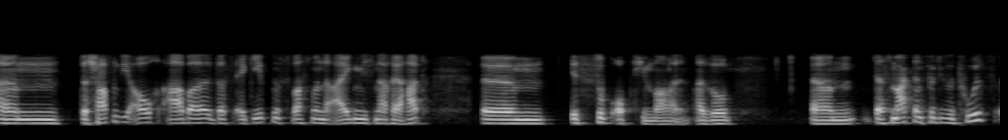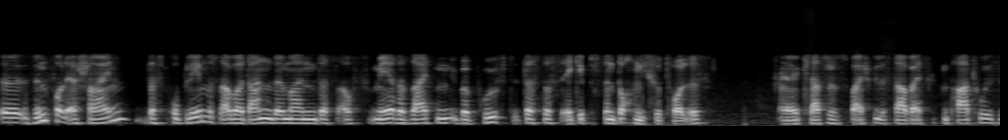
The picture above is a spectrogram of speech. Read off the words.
Ähm, das schaffen die auch, aber das Ergebnis, was man da eigentlich nachher hat, ähm, ist suboptimal. Also ähm, das mag dann für diese Tools äh, sinnvoll erscheinen. Das Problem ist aber dann, wenn man das auf mehrere Seiten überprüft, dass das Ergebnis dann doch nicht so toll ist. Äh, klassisches Beispiel ist dabei, es gibt ein paar Tools,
